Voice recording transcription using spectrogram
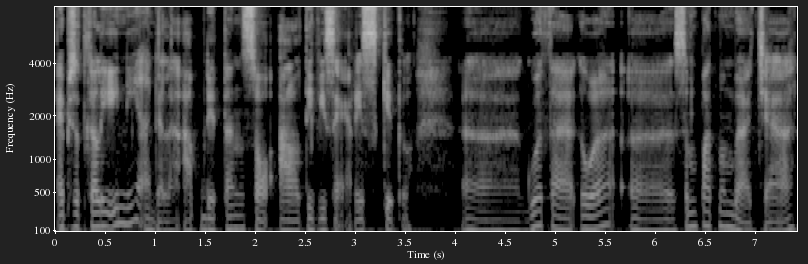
episode kali ini adalah updatean soal TV series gitu. Uh, eh, gue tak gue uh, sempat membaca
